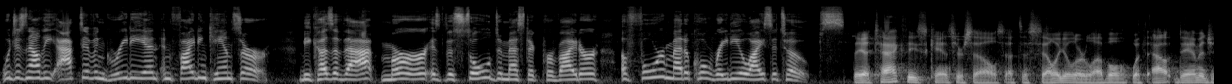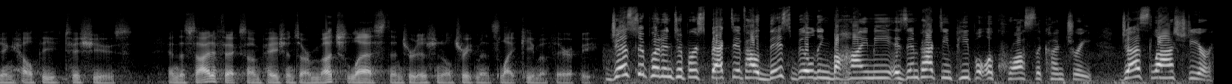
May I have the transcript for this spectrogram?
which is now the active ingredient in fighting cancer. Because of that, MURR is the sole domestic provider of four medical radioisotopes. They attack these cancer cells at the cellular level without damaging healthy tissues and the side effects on patients are much less than traditional treatments like chemotherapy. Just to put into perspective how this building behind me is impacting people across the country. Just last year,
